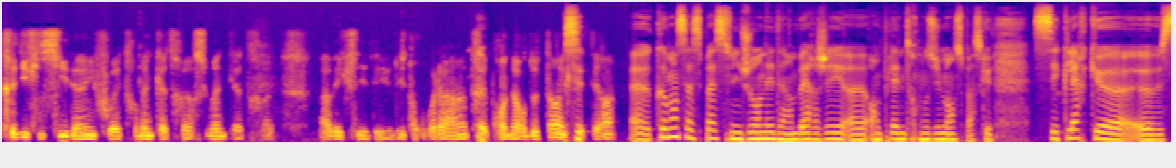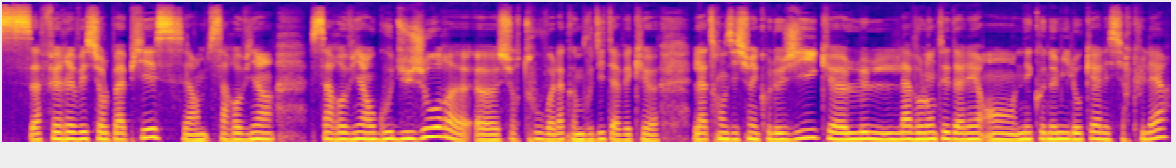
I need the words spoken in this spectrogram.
très difficile. Hein. Il faut être 24 heures sur 24 euh, avec les, les, les voilà, hein, très preneur de temps, etc. Euh, comment ça se passe une journée d'un berger euh, en pleine transhumance? Parce que c'est clair que euh, ça fait rêver sur le papier, ça revient, ça revient au goût du jour, surtout voilà comme vous dites avec la transition écologique, le, la volonté d'aller en économie locale et circulaire.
